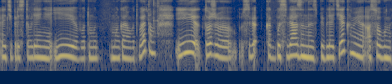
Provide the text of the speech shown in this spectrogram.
эти представления, и вот мы помогаем вот в этом. И тоже как бы связаны с библиотеками особыми,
